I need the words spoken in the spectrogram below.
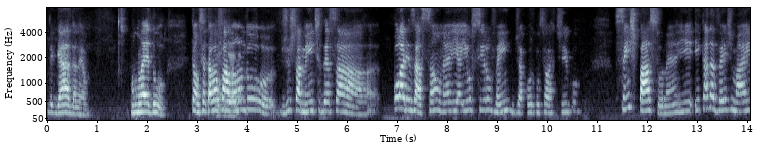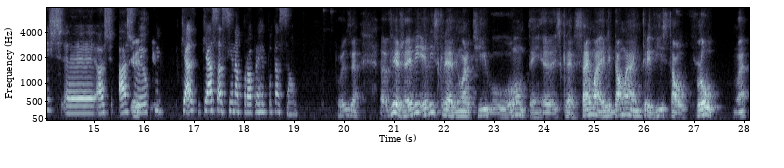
Obrigada, Léo. Vamos lá, Edu. Então, você estava falando lá, justamente dessa polarização, né? E aí o Ciro vem, de acordo com o seu artigo, sem espaço, né? E, e cada vez mais, é, acho, acho eu, que, que, que assassina a própria reputação. Pois é. Ah, veja, ele, ele escreve um artigo ontem, eh, escreve, sai uma, ele dá uma entrevista ao Flow, não é?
